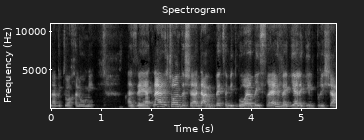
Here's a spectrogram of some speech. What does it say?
מהביטוח הלאומי. אז אה, התנאי הראשון זה שאדם בעצם מתגורר בישראל והגיע לגיל פרישה.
